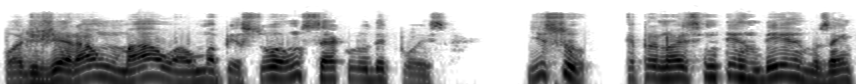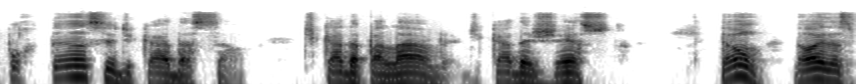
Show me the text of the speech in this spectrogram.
pode gerar um mal a uma pessoa um século depois. Isso é para nós entendermos a importância de cada ação, de cada palavra, de cada gesto. Então, nós,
